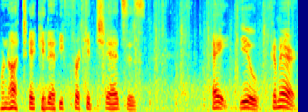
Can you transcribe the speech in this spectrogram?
we're not taking any freaking chances. Hey, you, come here.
